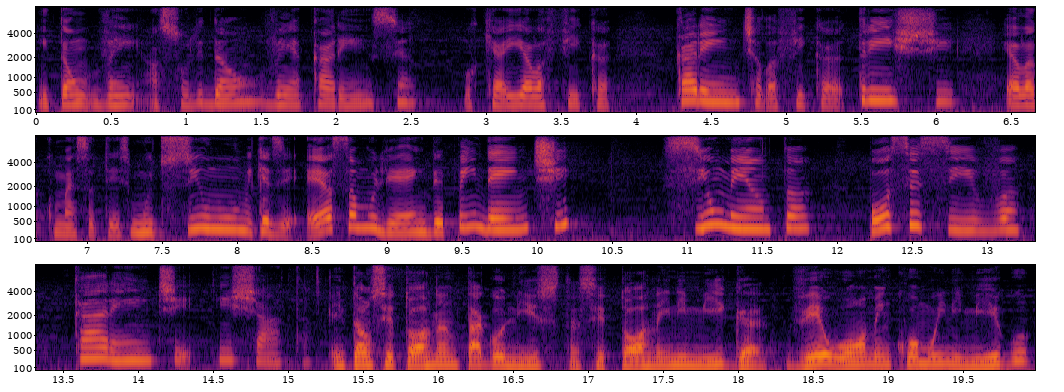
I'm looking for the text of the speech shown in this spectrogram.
Então vem a solidão, vem a carência, porque aí ela fica carente, ela fica triste, ela começa a ter muito ciúme. Quer dizer, essa mulher independente, ciumenta, possessiva, carente e chata. Então se torna antagonista, se torna inimiga, vê o homem como inimigo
